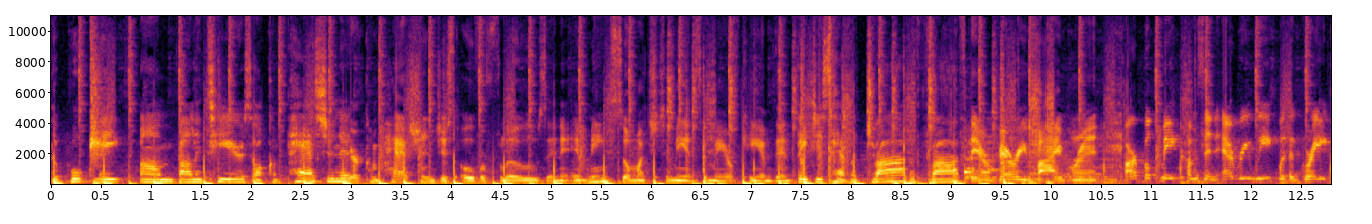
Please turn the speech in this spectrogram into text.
The bookmate um, volunteers are compassionate. Their compassion just overflows, and it, it means so much to me as the mayor of Camden. They just have a drive, a thrive. They're very vibrant. Our bookmate comes in every week with a great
